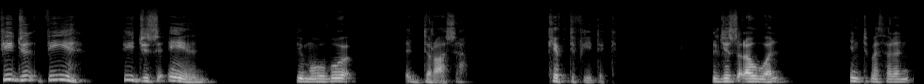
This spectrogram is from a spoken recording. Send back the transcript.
في جزء فيه في جزئين في موضوع الدراسة كيف تفيدك؟ الجزء الأول أنت مثلا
